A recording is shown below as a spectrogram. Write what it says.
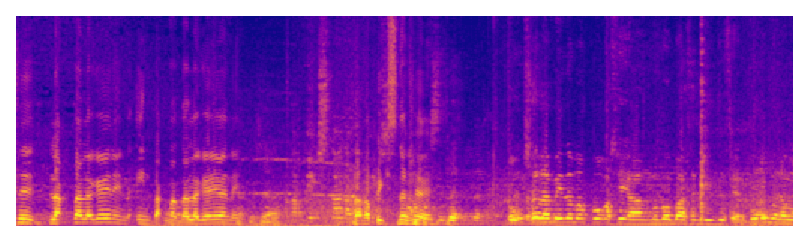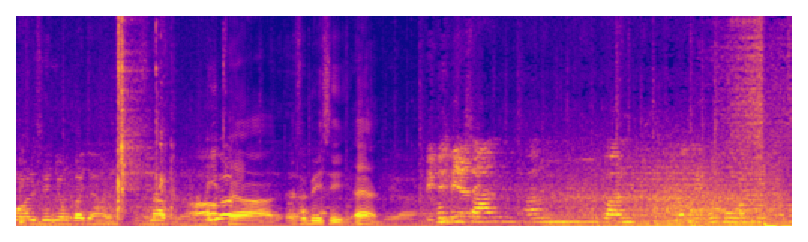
kasi lock talaga yan eh. Intact na talaga yan eh. Siya. Nakapix na siya eh. Kung salamin naman po kasi ang mababasag dito, sir, pwede mo namang alisin yung kanyang snap. Ayun. Ayan, SBC. Ayan. Kung minsan, ang pan, pag-ikot na yung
